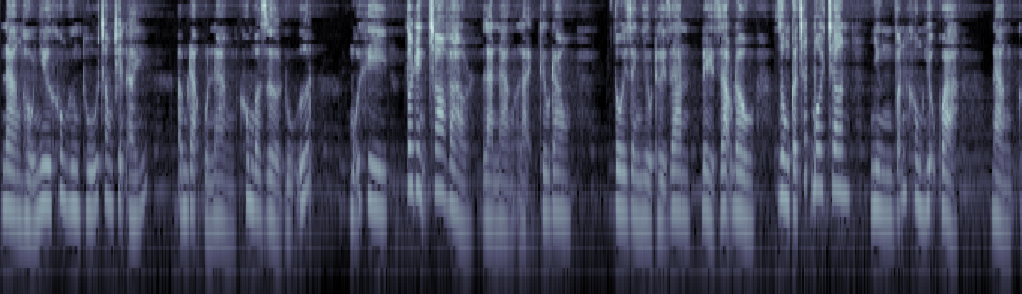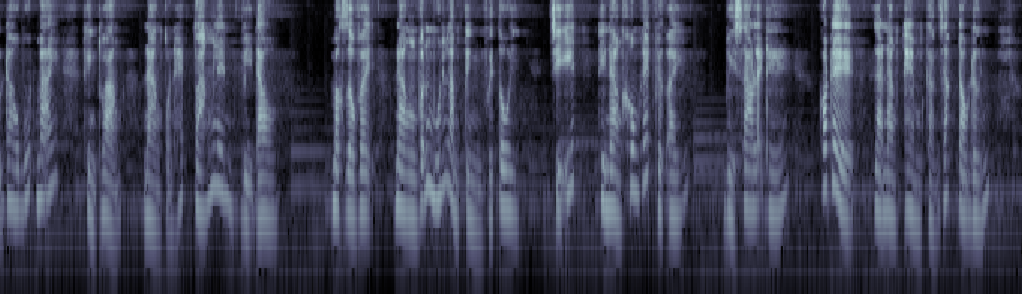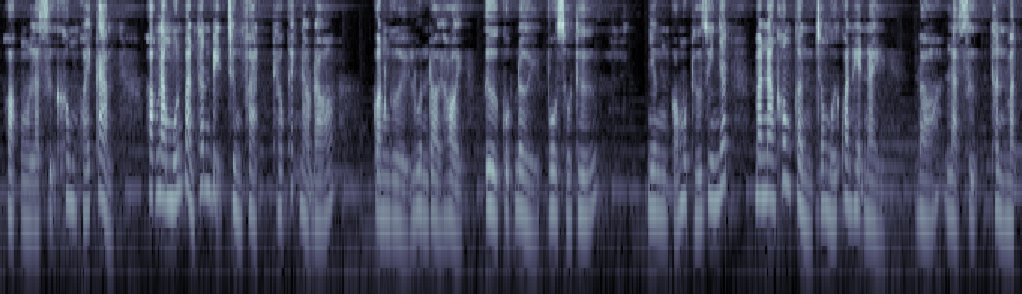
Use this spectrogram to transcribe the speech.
Nàng hầu như không hứng thú trong chuyện ấy, âm đạo của nàng không bao giờ đủ ướt. Mỗi khi tôi định cho vào là nàng lại kêu đau. Tôi dành nhiều thời gian để dạo đầu, dùng cả chất bôi trơn nhưng vẫn không hiệu quả. Nàng cứ đau buốt mãi, thỉnh thoảng nàng còn hét toáng lên vì đau. Mặc dầu vậy, nàng vẫn muốn làm tình với tôi. Chỉ ít thì nàng không ghét việc ấy. Vì sao lại thế? Có thể là nàng thèm cảm giác đau đớn, hoặc là sự không khoái cảm, hoặc nàng muốn bản thân bị trừng phạt theo cách nào đó. Con người luôn đòi hỏi từ cuộc đời vô số thứ. Nhưng có một thứ duy nhất mà nàng không cần trong mối quan hệ này, đó là sự thân mật.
